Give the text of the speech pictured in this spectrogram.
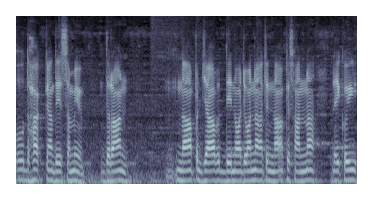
ਉਹ ਦਹਾਕਿਆਂ ਦੇ ਸਮੇਂ ਦੌਰਾਨ ਨਾ ਪੰਜਾਬ ਦੇ ਨੌਜਵਾਨਾਂ ਅਤੇ ਨਾ ਕਿਸਾਨਾਂ ਲਈ ਕੋਈ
